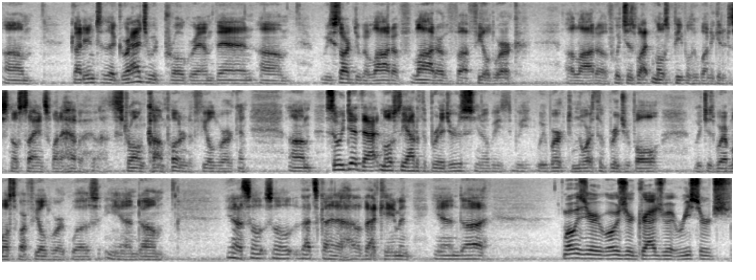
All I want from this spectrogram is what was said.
um, got into the graduate program, then um, we started doing a lot of lot of uh, field work a lot of, which is what most people who want to get into snow science want to have a, a strong component of field work. And um, so we did that mostly out of the Bridgers. You know, we, we, we worked north of Bridger Bowl, which is where most of our field work was. And um, yeah, so so that's kind of how that came. And and uh, What was your What was your graduate research?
